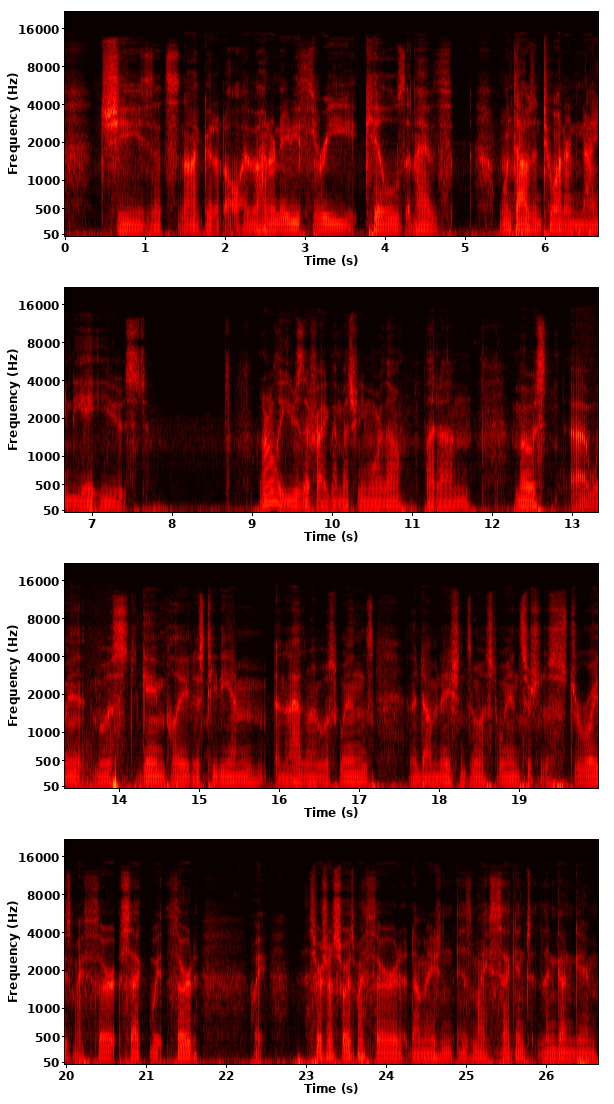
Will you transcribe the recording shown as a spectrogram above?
Jeez, that's not good at all. I have 183 kills and I have 1,298 used. I don't really use the Frag that much anymore though. But um, most uh, win most game played is TDM, and that has my most wins. And then Domination's most wins. Search and Destroys my third. Sec. Wait, third. Wait. Search and Destroys my third. Domination is my second. Then Gun Game.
